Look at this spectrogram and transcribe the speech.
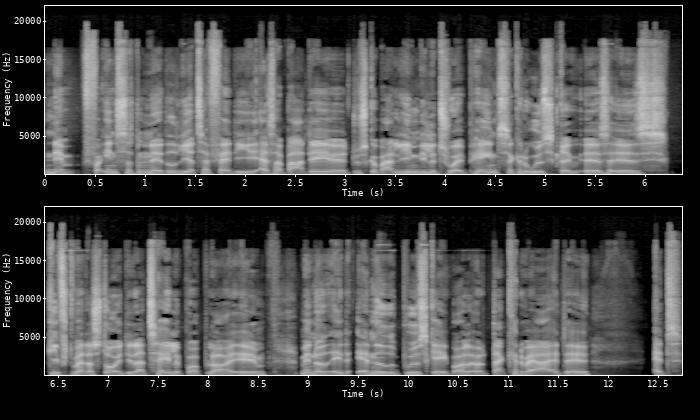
nem for internettet lige at tage fat i. Altså bare det, øh, du skal bare lige en lille tur i Paint, så kan du udskrive, øh, øh, skift, hvad der står i de der talebobler øh, med noget et andet budskab. Og, og der kan det være, at, øh, at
